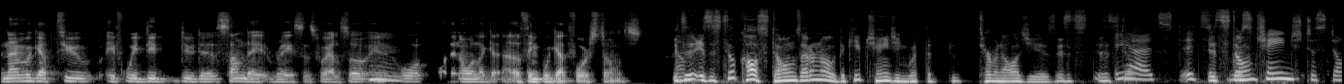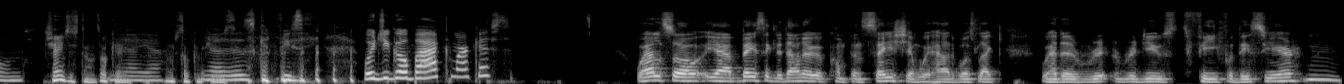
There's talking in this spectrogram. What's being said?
and then we got two if we did do the Sunday race as well. So in Mm. all, all in all, I, got, I think we got four stones. Is it, is it still called stones? I don't know. They keep changing what the terminology is. Is it, is it still yeah, it's it's It's was stones? changed to stones. change to stones? Okay. Yeah, yeah. I'm so confused. Yeah, it is confusing. Would you go back, Marcus? Well, so yeah, basically the other compensation we had was like we had a re- reduced fee for this year, Mm.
